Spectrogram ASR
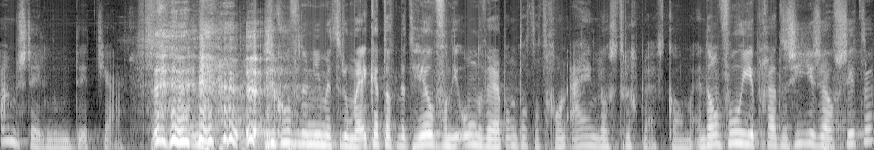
aanbesteding doen dit jaar. en, dus ik hoef het er niet meer te doen. Maar ik heb dat met heel veel van die onderwerpen, omdat dat gewoon eindeloos terug blijft komen. En dan voel je, je dan zie je jezelf zitten.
